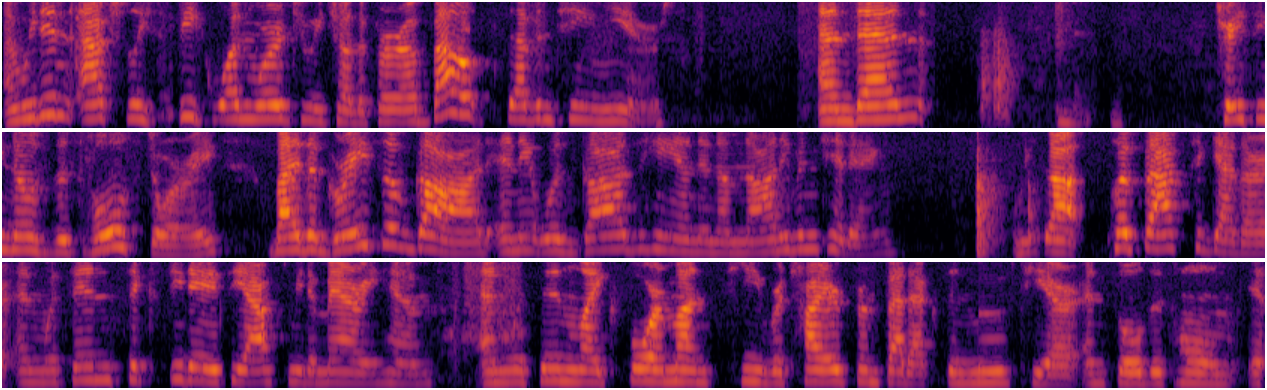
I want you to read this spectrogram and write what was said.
and we didn't actually speak one word to each other for about 17 years. And then Tracy knows this whole story. By the grace of God, and it was God's hand, and I'm not even kidding, we got put back together. And within 60 days, he asked me to marry him. And within like four months, he retired from FedEx and moved here and sold his home in,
